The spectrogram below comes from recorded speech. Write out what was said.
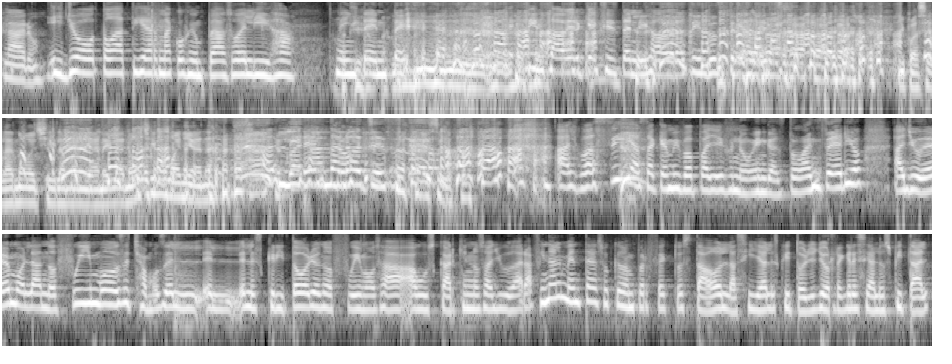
Claro. Y yo, toda tierna, cogí un pedazo de lija e intenté, sin saber que existen lijadoras industriales. Y pasé la noche y la mañana y la noche y la mañana. 40 noches. Algo así, hasta que mi papá dijo, no, venga, esto va en serio, ayudémosla. Nos fuimos, echamos el, el- el escritorio, nos fuimos a, a buscar quien nos ayudara. Finalmente eso quedó en perfecto estado, la silla del escritorio. Yo regresé al hospital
